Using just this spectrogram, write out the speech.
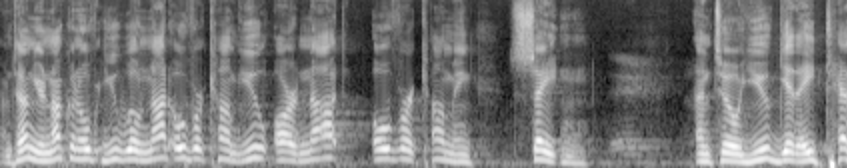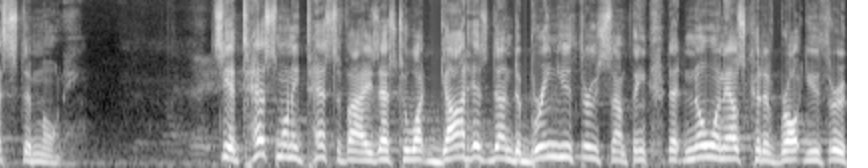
I'm telling you, you're not going to over, you will not overcome. You are not overcoming Satan until you get a testimony. See, a testimony testifies as to what God has done to bring you through something that no one else could have brought you through.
